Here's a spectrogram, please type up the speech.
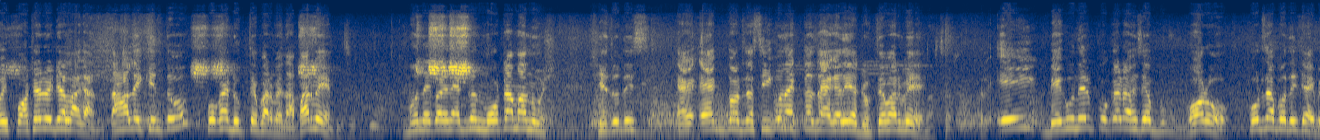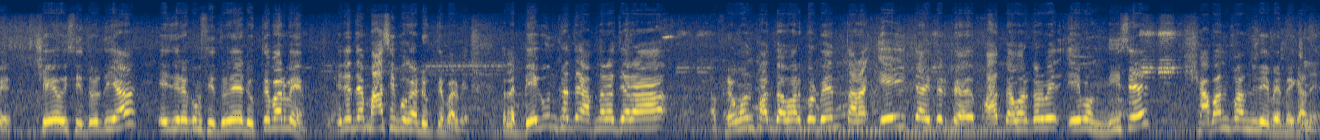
ওই পটের ওইটা লাগান তাহলে কিন্তু পোকা ঢুকতে পারবে না। পারবে? মনে করেন একজন মোটা মানুষ সে যদি এক দরজা চিকন একটা জায়গা দিয়ে ঢুকতে পারবে তাহলে এই বেগুনের পোকাটা হয়েছে বড় প্রজাপতি টাইপের। সে ওই ছিদ্র দিয়া এই যেরকম ছিদ্র দিয়ে ঢুকতে পারবে এটা দিয়ে মাছি পোকা ঢুকতে পারবে। তাহলে বেগুন খাতে আপনারা যারা ভ্রমণ ফাঁদ ব্যবহার করবেন তারা এই টাইপের ফাঁদ ব্যবহার করবেন এবং নিচে সাবান পানি দেবেন এখানে।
